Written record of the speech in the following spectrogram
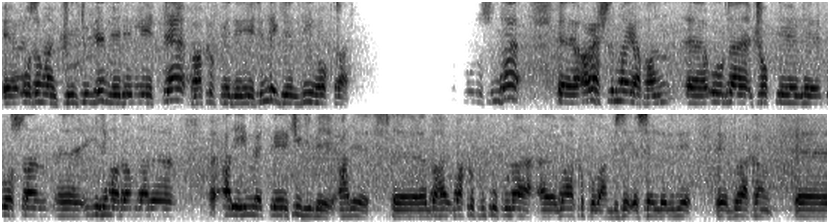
e, o zaman kültürden medeniyette, vakıf medeniyetinde geldiği nokta konusunda e, araştırma yapan, e, orada çok değerli dostlar, e, ilim adamları, e, Ali Himmet Berki gibi hani e, daha vakıf hukukuna e, vakıf olan bize eserlerini e, bırakan e,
